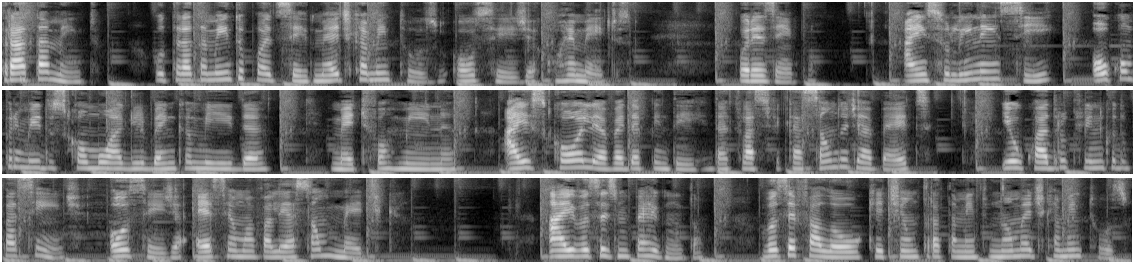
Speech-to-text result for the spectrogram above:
Tratamento: O tratamento pode ser medicamentoso, ou seja, com remédios. Por exemplo, a insulina em si ou comprimidos como a glibencamida, metformina. A escolha vai depender da classificação do diabetes e o quadro clínico do paciente, ou seja, essa é uma avaliação médica. Aí vocês me perguntam: você falou que tinha um tratamento não medicamentoso.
